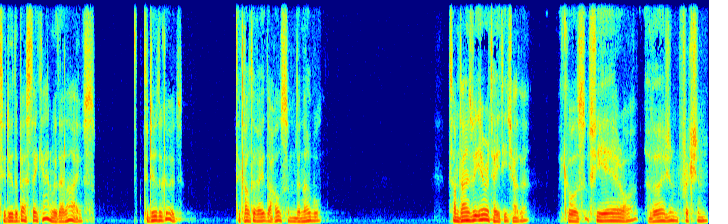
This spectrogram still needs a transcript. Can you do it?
to do the best they can with their lives, to do the good, to cultivate the wholesome, the noble. Sometimes we irritate each other. We cause fear or aversion, friction.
